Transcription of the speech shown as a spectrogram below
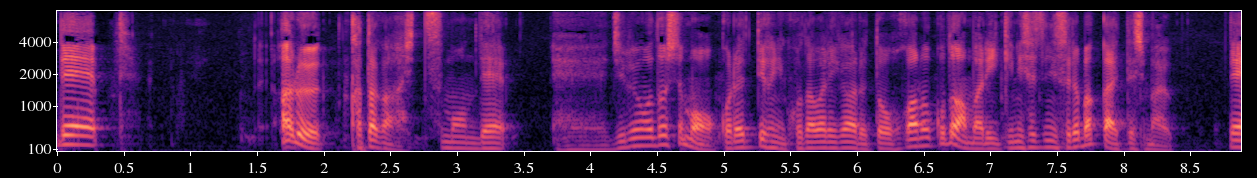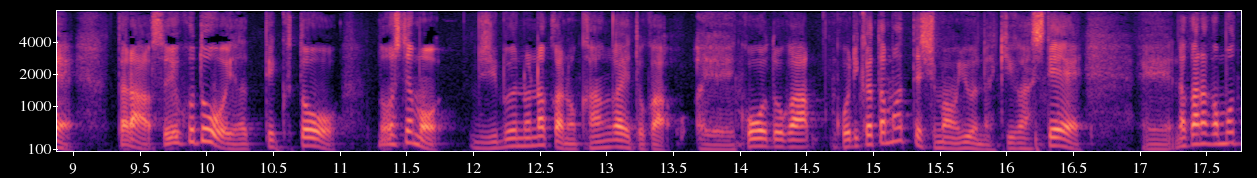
で、ある方が質問で、えー自分はどうしてもこれっていうふうにこだわりがあると他のことはあまり気にせずにそればっかやってしまう。で、ただそういうことをやっていくとどうしても自分の中の考えとか、えー行動が凝り固まってしまうような気がして、えーなかなかもっ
